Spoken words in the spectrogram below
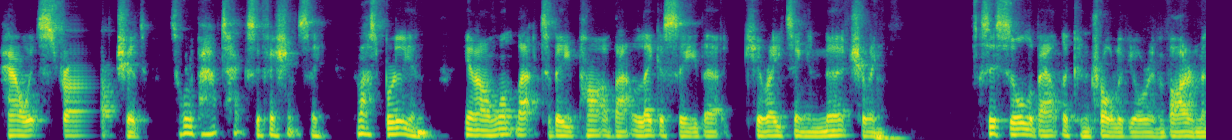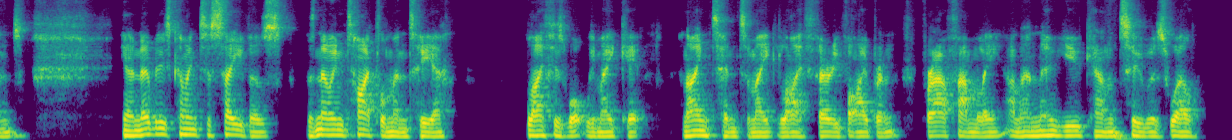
how it's structured it's all about tax efficiency that's brilliant you know i want that to be part of that legacy that curating and nurturing so this is all about the control of your environment. You know, nobody's coming to save us. There's no entitlement here. Life is what we make it. And I intend to make life very vibrant for our family. And I know you can too as well.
